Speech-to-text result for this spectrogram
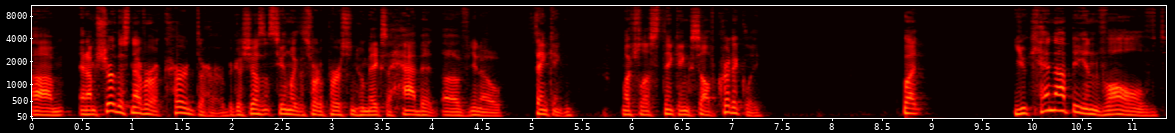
Um, and I'm sure this never occurred to her because she doesn't seem like the sort of person who makes a habit of, you know, thinking, much less thinking self critically. But you cannot be involved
